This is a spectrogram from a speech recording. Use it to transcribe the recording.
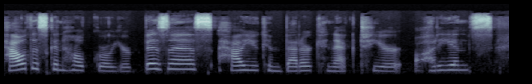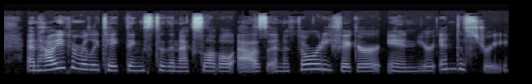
how this can help grow your business, how you can better connect to your audience, and how you can really take things to the next level as an authority figure in your industry.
